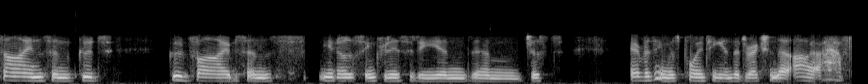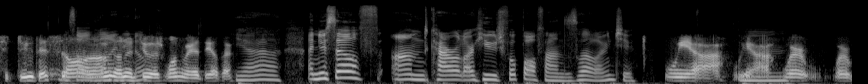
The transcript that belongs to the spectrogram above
signs and good good vibes and you know synchronicity and um, just everything was pointing in the direction that oh, I have to do this. I'm going to do it one way or the other. Yeah. And yourself and Carol are huge football fans as well, aren't you? We are, we are. We're we're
